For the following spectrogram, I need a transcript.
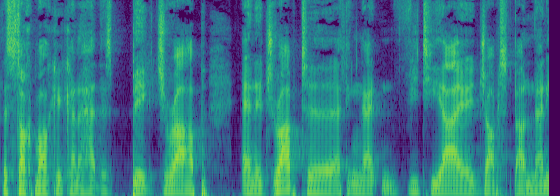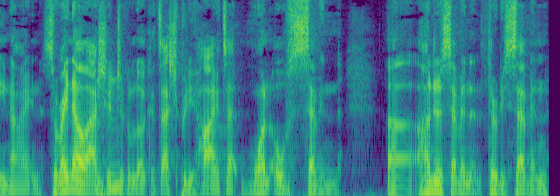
the stock market kind of had this big drop, and it dropped to I think VTI dropped to about 99. So right now, I actually took a look. It's actually pretty high. It's at 107, uh, 107 and 37.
